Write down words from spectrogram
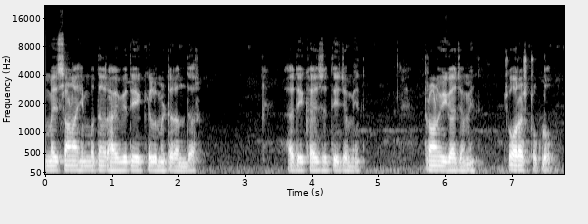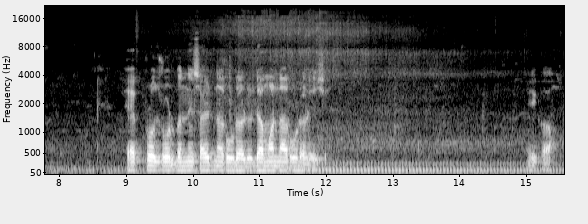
મહેસાણા હિંમતનગર હાઈવેથી એક કિલોમીટર અંદર. આ દેખાય છે તે જમીન. ત્રણ વીઘા જમીન. ચોરસ ટુકડો. એપ્રોચ રોડ બંને સાઈડના રોડ અડે ડામરના રોડ અડે છે. એક આ.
